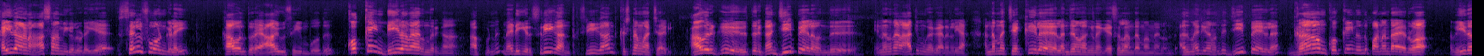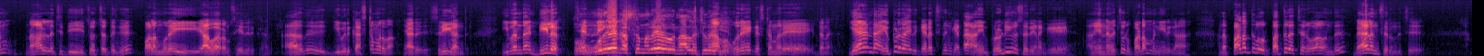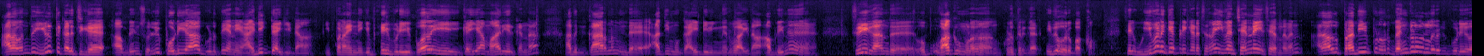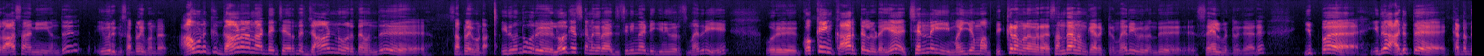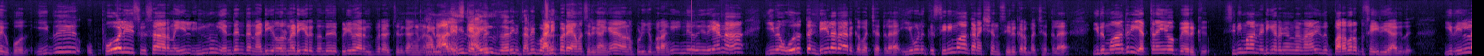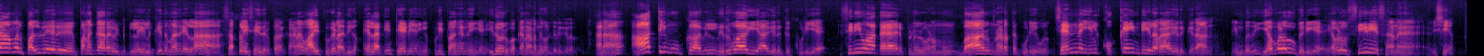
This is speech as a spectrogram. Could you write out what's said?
கைதான ஆசாமிகளுடைய செல்போன்களை காவல்துறை ஆய்வு செய்யும் போது கொக்கைன் டீலரா இருந்திருக்கான் அப்படின்னு நடிகர் ஸ்ரீகாந்த் ஸ்ரீகாந்த் கிருஷ்ணமாச்சாரி. அவருக்கு வித்திருக்கான் ஜிபேல வந்து என்ன அதிமுக காரன் இல்லையா? அந்த மாதிரி செக்கில் லஞ்சம் வாங்கின கேஸ் எல்லாம் அந்த மாதிரி வந்து. அது மாதிரி வந்து ஜிபேல கிராம் கொக்கைன் வந்து பன்னெண்டாயிரம் ரூபா வீதம் நாலு லட்சத்தி சொச்சத்துக்கு பல முறை வியாபாரம் செய்திருக்காங்க. அதாவது இவர் கஸ்டமர் தான். யாரு? ஸ்ரீகாந்த். இவன் தான் டீலர் ஒரே கஸ்டமரே ஒரு நாலு லட்சம் ஆமா ஒரே கஸ்டமரே இத்தனை. ஏன்டா எப்படி இது கிடைச்சதுன்னு கேட்டா அவன் ப்ரொடியூசர் எனக்கு. அவன் என்ன வச்சு ஒரு படம் பண்ணியிருக்கான். அந்த படத்துல ஒரு பத்து லட்ச ரூபா வந்து பேலன்ஸ் இருந்துச்சு. அதை வந்து இழுத்து கழிச்சுக்க அப்படின்னு சொல்லி பொடியாக கொடுத்து என்னை அடிக்ட் ஆக்கிட்டான். இப்போ நான் இன்னைக்கு இப்படி- இப்படி போதை கையாக மாறி இருக்கேன்னா அதுக்கு காரணம் இந்த அதிமுக ஐடி விங் நிர்வாகி தான் அப்படின்னு ஸ்ரீகாந்த் வாக்குமூலம் கொடுத்துருக்காரு. இது ஒரு பக்கம். சரி இவனுக்கு எப்படி கிடைச்சதுன்னா இவன் சென்னையை சேர்ந்தவன். அதாவது பிரதீப்னு ஒரு பெங்களூர்ல இருக்கக்கூடிய ஒரு ஆசாமி வந்து இவருக்கு சப்ளை பண்றாரு. அவனுக்கு கானா நாட்டை சேர்ந்த ஜான் ஒருத்தன் வந்து சப்ளை பண்றான். இது வந்து ஒரு லோகேஷ் கனகராஜ் சினிமேட்டிக் யூனிவர்ஸ் மாதிரி ஒரு கொக்கைன் கார்ட்டலுடைய சென்னை மையமா விக்ரமலவர சந்தானம் கேரக்டர் மாதிரி இவர் வந்து செயல்பட்டு இருக்காரு இப்ப இது அடுத்த கட்டத்துக்கு போகுது. இது போலீஸ் விசாரணையில் இன்னும் எந்தெந்த நடிகர் ஒரு நடிகருக்கு வந்து பிடிவாரன் பேர் வச்சிருக்காங்க தனிப்படை. அமைச்சிருக்காங்க அவனை பிடிக்க போறாங்க. இன்னும் இது ஏன்னா இவன் ஒருத்தன் டீலரா இருக்க பட்சத்துல இவனுக்கு சினிமா கனெக்ஷன்ஸ் இருக்கிற பட்சத்துல இது மாதிரி எத்தனையோ பேருக்கு சினிமா நடிகர்கள்னால இது பரபரப்பு செய்தி ஆகுது இது இல்லாமல் பல்வேறு பணக்கார வீட்டு பிள்ளைகளுக்கு இந்த மாதிரி எல்லாம் சப்ளை செய்திருப்பதற்கான வாய்ப்புகள் அதிகம். எல்லாத்தையும் தேடி நீங்க பிடிப்பாங்க நீங்க இது ஒரு பக்கம் நடந்து கொண்டிருக்கிறது. ஆனா அதிமுகவில் நிர்வாகியாக இருக்கக்கூடிய சினிமா தயாரிப்பு நிறுவனமும் பாரும் நடத்தக்கூடிய ஒரு சென்னையில் கொக்கைன் டீலராக இருக்கிறான் என்பது எவ்வளவு பெரிய எவ்வளவு சீரியஸான விஷயம்.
